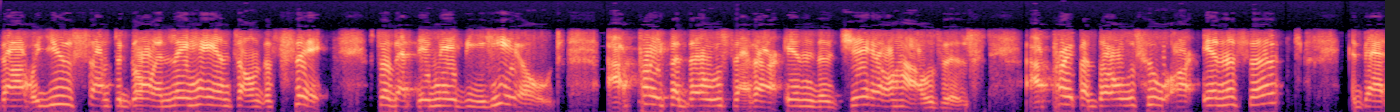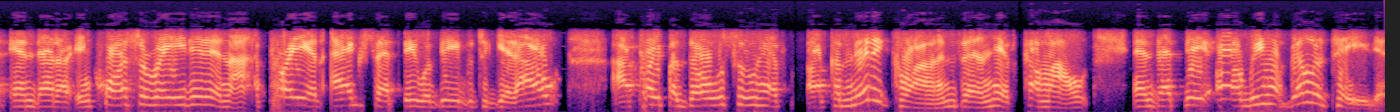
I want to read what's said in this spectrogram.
God would use some to go and lay hands on the sick, so that they may be healed. I pray for those that are in the jailhouses. I pray for those who are innocent that and that are incarcerated and I pray and ask that they will be able to get out. I pray for those who have uh, committed crimes and have come out and that they are rehabilitated.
